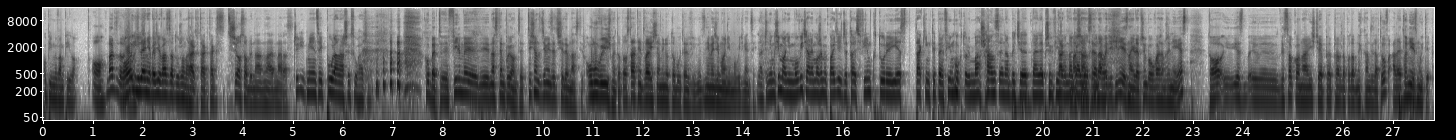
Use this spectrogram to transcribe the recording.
kupimy wam piwo. O, bardzo dobry O ile nie będzie was za dużo na Tak, tak, tak. Trzy osoby na, na, na raz. Czyli mniej więcej pula naszych słuchaczy. Hubert, y, filmy y, następujące. 1917. Omówiliśmy to. Ostatnie 20 minut to był ten film, więc nie będziemy o nim mówić więcej. Znaczy nie musimy o nim mówić, ale możemy powiedzieć, że to jest film, który jest takim typem filmu, który ma szansę na bycie najlepszym filmem tak, na ma gali szansę, Oscarowej. nawet jeśli nie jest najlepszym, bo uważam, że nie jest, to jest y, wysoko na liście prawdopodobnych kandydatów, ale to nie jest mój typ.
